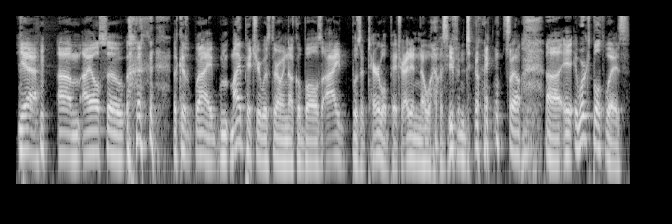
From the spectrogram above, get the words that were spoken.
Yeah. um, I also because when I my pitcher was throwing knuckleballs, I was a terrible pitcher. I didn't know what I was even doing. so uh, it, it works both ways.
